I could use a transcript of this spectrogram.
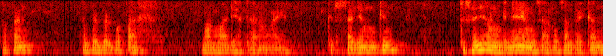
bahkan sampai berbekas lama di hati orang lain. Itu saja mungkin. Itu saja mungkinnya yang bisa aku sampaikan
